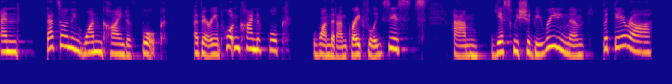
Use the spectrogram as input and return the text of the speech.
And that's only one kind of book, a very important kind of book, one that I'm grateful exists. Um, yes, we should be reading them, but there are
